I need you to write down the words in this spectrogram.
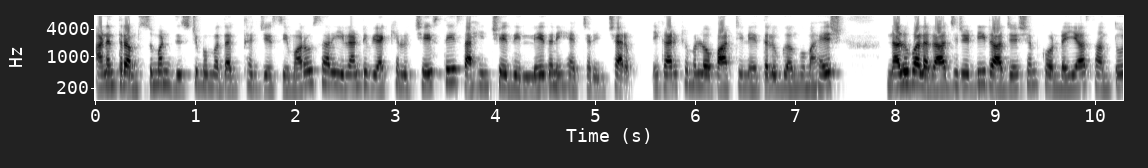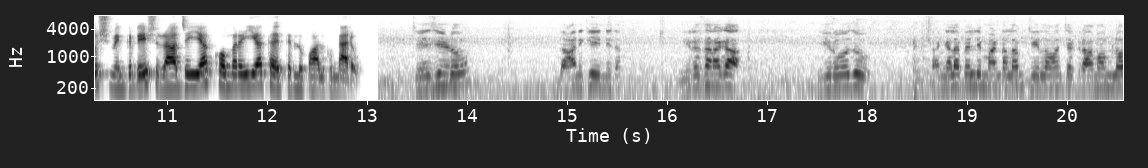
అనంతరం సుమన్ దిష్టిబొమ్మ దగ్ధం చేసి మరోసారి ఇలాంటి వ్యాఖ్యలు చేస్తే సహించేది లేదని హెచ్చరించారు. ఈ కార్యక్రమంలో పార్టీ నేతలు గంగు మహేష్ నలువల రాజిరెడ్డి రాజేశం కొండయ్య సంతోష్ వెంకటేష్ రాజయ్య కొమరయ్య తదితరులు పాల్గొన్నారు. చేసిండు దానికి నిరసనగా ఈరోజు సంగలపల్లి మండలం చీలవంచ గ్రామంలో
